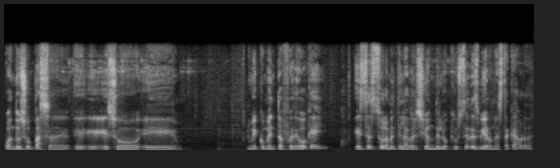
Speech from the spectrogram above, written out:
Cuando eso pasa, eh, eh, eso eh, me comenta fue de, ok, esta es solamente la versión de lo que ustedes vieron hasta acá, ¿verdad?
